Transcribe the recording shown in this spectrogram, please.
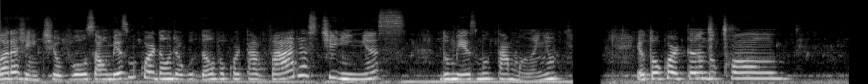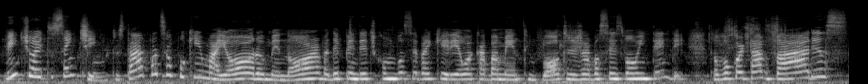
Agora, gente, eu vou usar o mesmo cordão de algodão, vou cortar várias tirinhas do mesmo tamanho. Eu tô cortando com 28 centímetros, tá? Pode ser um pouquinho maior ou menor, vai depender de como você vai querer o acabamento em volta, já, vocês vão entender. Então, vou cortar várias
